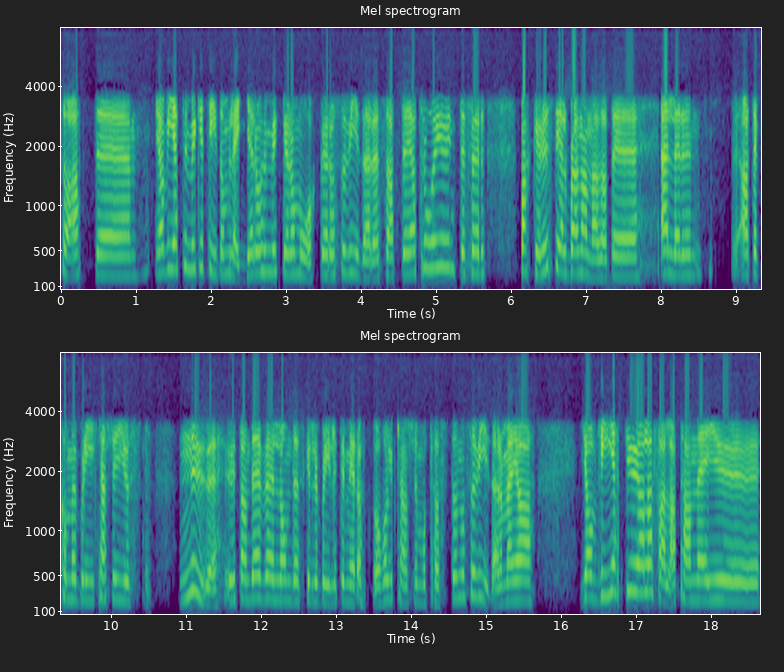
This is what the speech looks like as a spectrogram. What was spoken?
Så att eh, jag vet hur mycket tid de lägger och hur mycket de åker och så vidare. Så att eh, jag tror ju inte för Backeruds del bland annat att det, eller att det kommer bli kanske just nu, utan det är väl om det skulle bli lite mer uppehåll kanske mot hösten och så vidare. Men jag, jag vet ju i alla fall att han är ju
